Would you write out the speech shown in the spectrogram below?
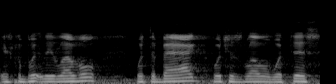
is completely level with the bag, which is level with this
